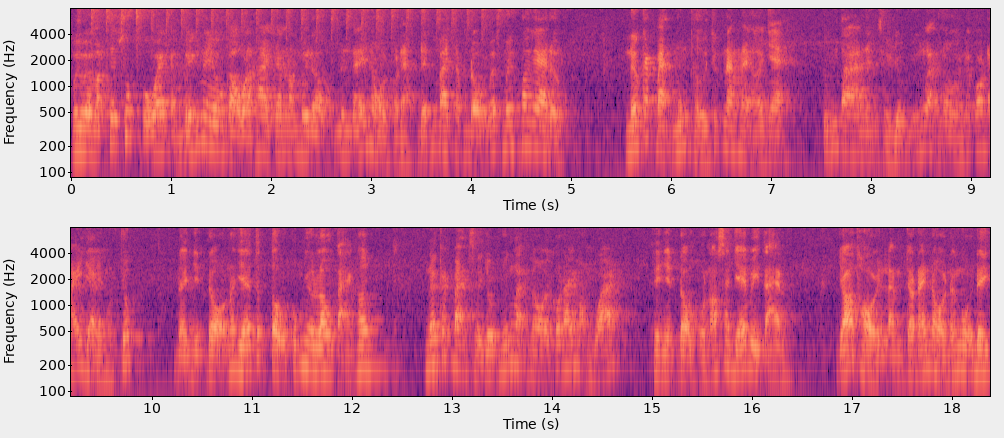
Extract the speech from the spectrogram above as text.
Vì bề mặt tiếp xúc của que cảm biến nó yêu cầu là 250 độ nên đáy nồi phải đạt đến 300 độ bếp mới khóa ga được. Nếu các bạn muốn thử chức năng này ở nhà, chúng ta nên sử dụng những loại nồi nó có đáy dày một chút để nhiệt độ nó dễ tích tụ cũng như lâu tản hơn. Nếu các bạn sử dụng những loại nồi có đáy mỏng quá, thì nhiệt độ của nó sẽ dễ bị tản gió thổi làm cho đáy nồi nó nguội đi,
